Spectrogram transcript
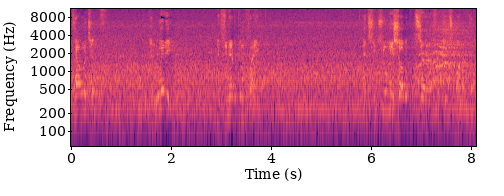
intelligent, and witty, and she never complained. And she truly showed a concern for each one of them.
